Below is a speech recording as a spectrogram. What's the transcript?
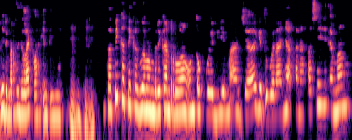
jadi merasa jelek lah intinya. Mm-hmm. Tapi ketika gue memberikan ruang untuk gue diem aja gitu, gue nanya kenapa sih emang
